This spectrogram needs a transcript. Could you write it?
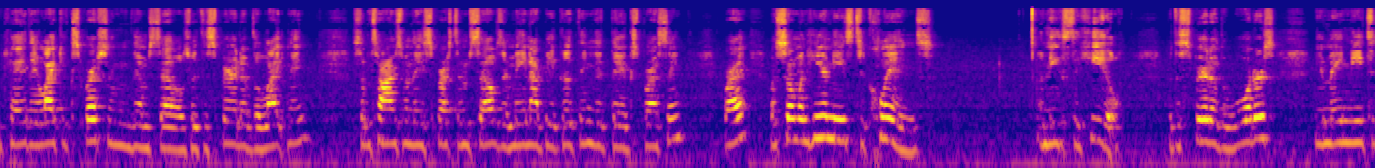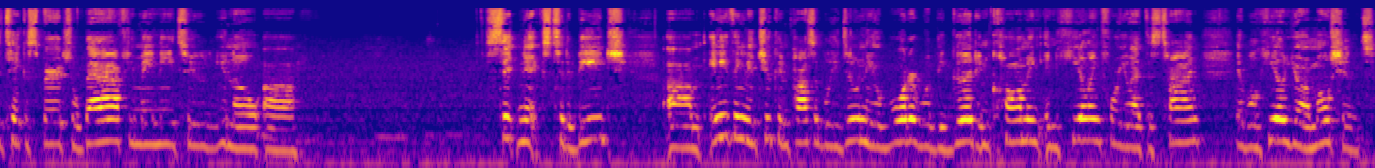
Okay, they like expressing themselves with the spirit of the lightning. Sometimes when they express themselves, it may not be a good thing that they're expressing, right? But someone here needs to cleanse, and needs to heal with the spirit of the waters. You may need to take a spiritual bath. You may need to, you know, uh, sit next to the beach. Um, anything that you can possibly do near water would be good and calming and healing for you at this time. It will heal your emotions,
